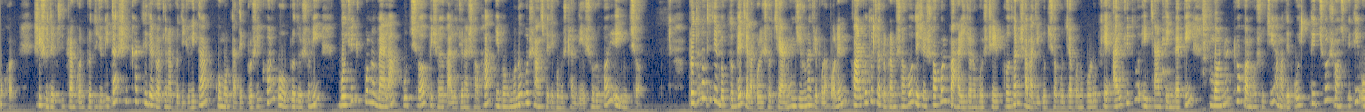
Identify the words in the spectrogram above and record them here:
মুখর শিশুদের চিত্রাঙ্কন প্রতিযোগিতা, শিক্ষার্থীদের রচনা প্রতিযোগিতা কোমর তাঁতের প্রশিক্ষণ ও প্রদর্শনী, বৈচিত্র্যপূর্ণ মেলা, উৎসব, বিষয়ক আলোচনা সভা এবং মনোজ্ঞ সাংস্কৃতিক অনুষ্ঠান দিয়ে শুরু হয় এই উৎসব। প্রধান অতিথির বক্তব্যে জেলা পরিষদ চেয়ারম্যান জিরুনা ত্রিপুরা বলেন, পার্বত্য চট্টগ্রাম সহ দেশের সকল পাহাড়ি জনগোষ্ঠীর প্রধান সামাজিক উৎসব উদযাপন উপলক্ষে আয়োজিত এই চার দিনব্যাপী বর্ণাঢ্য কর্মসূচি আমাদের ঐতিহ্য, সংস্কৃতি ও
